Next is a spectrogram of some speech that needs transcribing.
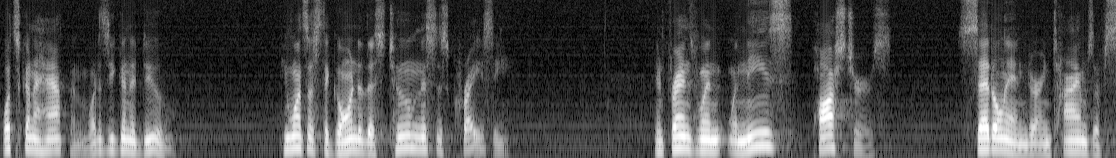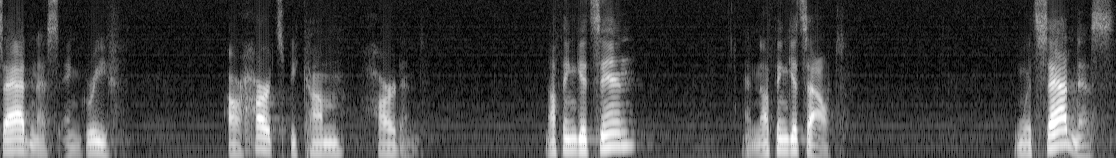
What's going to happen? What is he going to do? He wants us to go into this tomb. This is crazy. And, friends, when, when these postures settle in during times of sadness and grief, our hearts become hardened. Nothing gets in and nothing gets out. And with sadness,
